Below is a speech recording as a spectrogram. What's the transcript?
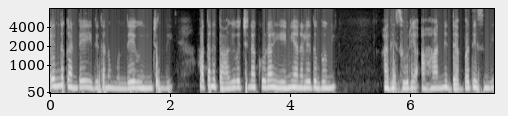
ఎందుకంటే ఇది తను ముందే ఊహించింది. అతను తాగి వచ్చినా కూడా ఏమీ అనలేదు భూమి. అది సూర్య అహాన్ని దెబ్బతీసింది.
